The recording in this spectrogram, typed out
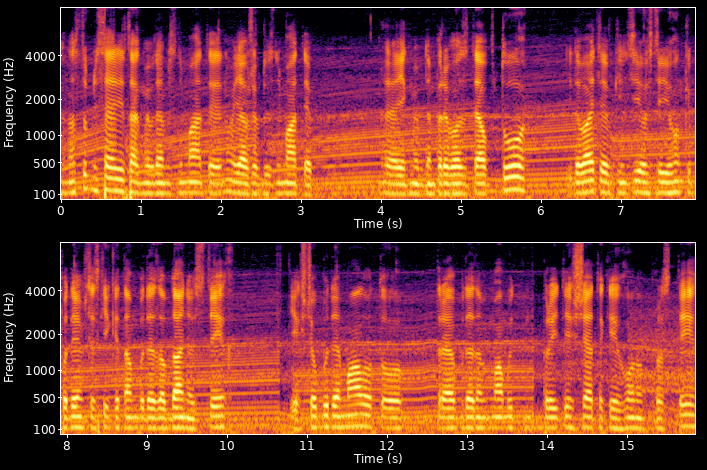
на наступній серії так ми будемо знімати. Ну я вже буду знімати, е, як ми будемо перевозити авто. І давайте в кінці ось цієї гонки подивимося, скільки там буде завдань ось цих. Якщо буде мало, то треба буде, мабуть, прийти ще таких гонок простих.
